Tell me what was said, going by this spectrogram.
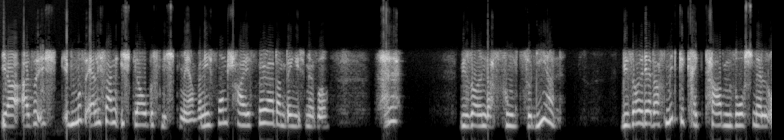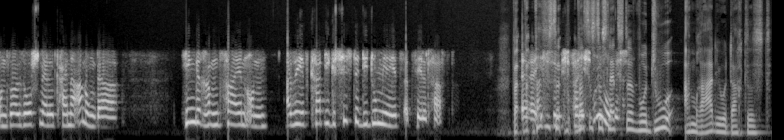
Ja, also ich, ich muss ehrlich sagen, ich glaube es nicht mehr. Wenn ich so einen Scheiß höre, dann denke ich mir so, hä? Wie soll denn das funktionieren? Wie soll der das mitgekriegt haben so schnell und soll so schnell, keine Ahnung, da hingerannt sein und also jetzt gerade die Geschichte, die du mir jetzt erzählt hast. Was, äh, was ist, was ist das Letzte, wo du am Radio dachtest,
